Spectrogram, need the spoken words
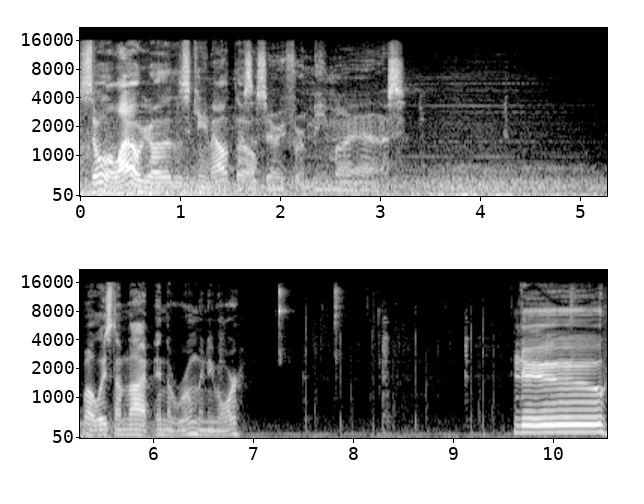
Still a while ago that this came out, though. Necessary for me, my ass. Well, at least I'm not in the room anymore. Hello.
